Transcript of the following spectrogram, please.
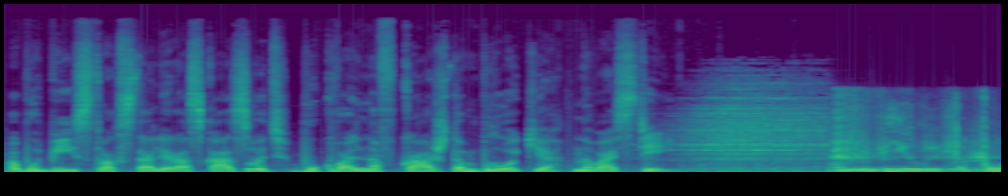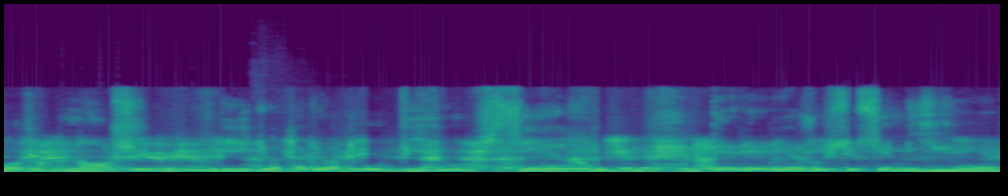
Об убийствах стали рассказывать буквально в каждом каждом блоке новостей. Вилы, топор, нож. И идет орет. Убью всех, перережу всю семью.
